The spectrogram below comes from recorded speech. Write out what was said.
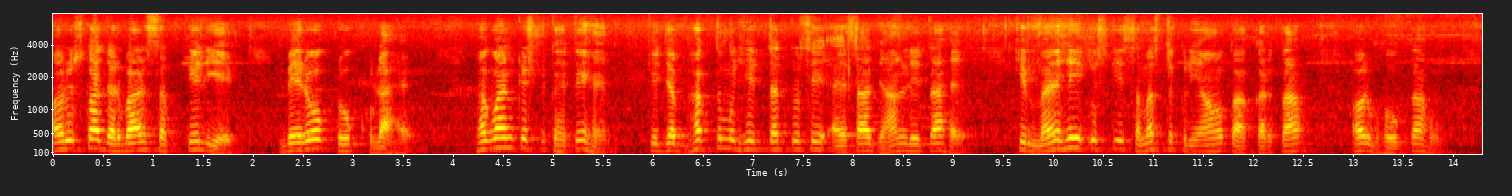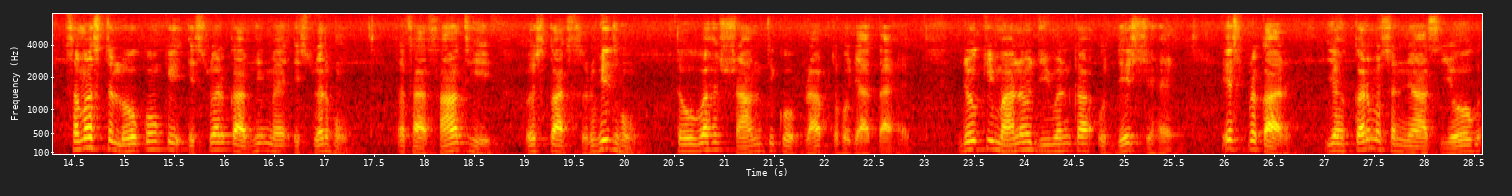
और उसका दरबार सबके लिए बेरोक टोक खुला है। भगवान कृष्ण कहते हैं कि जब भक्त मुझे तत्व से ऐसा जान लेता है कि मैं ही उसकी समस्त क्रियाओं का कर्ता और भोगता हूँ, समस्त लोकों के ईश्वर का भी मैं ईश्वर हूँ तथा साथ ही उसका सुहृद हूँ तो वह शांति को प्राप्त हो जाता है। जो कि मानव जीवन का उद्देश्य है। इस प्रकार यह कर्म संन्यास योग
